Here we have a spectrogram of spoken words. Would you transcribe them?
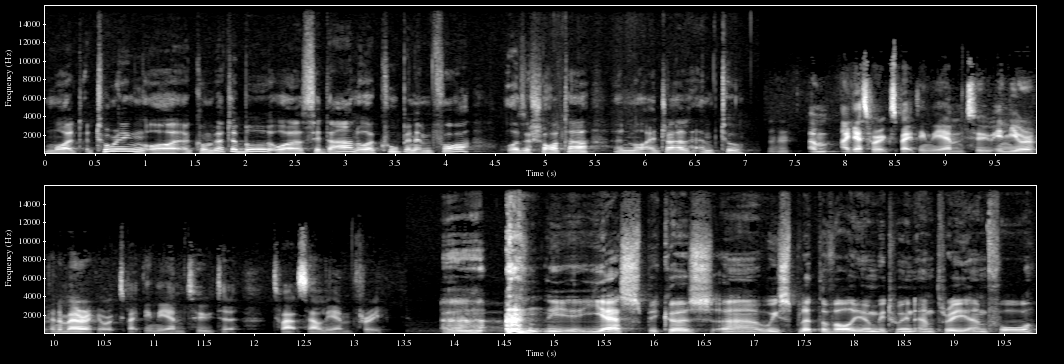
More a touring or a convertible or a sedan or a coupe in M4 or the shorter and more agile M2. Mm-hmm. Um, I guess we're expecting the M2 in Europe and America. We're expecting the M2 to to outsell the M3. Uh, yes, because uh, we split the volume between M3, M4 uh,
